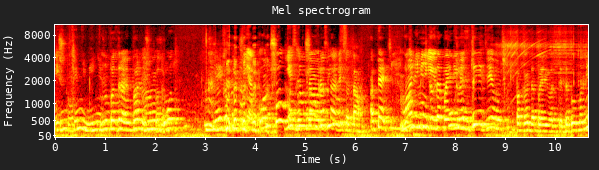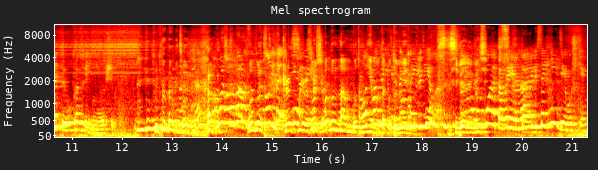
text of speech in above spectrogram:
И Ну, что? Тем не менее. Ну, поздравим парня, что Ну, вот. Я и говорю, Нет, он ушел, если когда мы расстались. там. Опять Но, тем не менее, когда появилась ты, девочки. Когда появилась ты, это был момент его прозрения вообще-то. Вот бы, Красиво, слушай, вот бы нам, вот Вот мне бы так вот уметь себя любить. какое-то время нравились одни девушки,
